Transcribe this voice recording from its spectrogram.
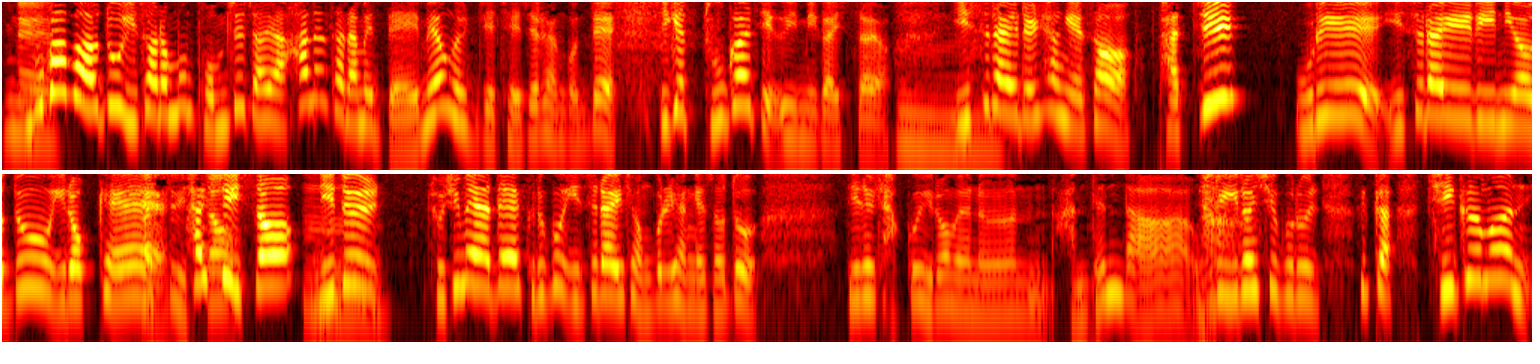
네. 누가 봐도 이 사람은 범죄자야 하는 사람의 네 명을 이제 제재를 한 건데 이게 두 가지 의미가 있어요. 음. 이스라엘을 향해서 봤지? 우리 이스라엘인이어도 이렇게 할 수 있어. 할 수 있어. 음. 니들 조심해야 돼. 그리고 이스라엘 정부를 향해서도 니들 자꾸 이러면은 안 된다. 우리 이런 식으로 그러니까 지금은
